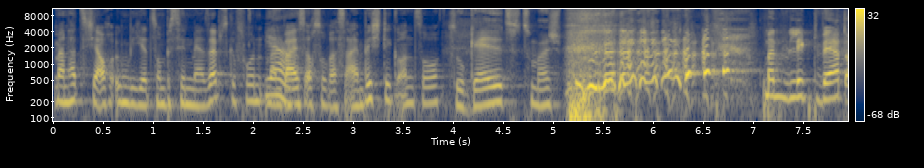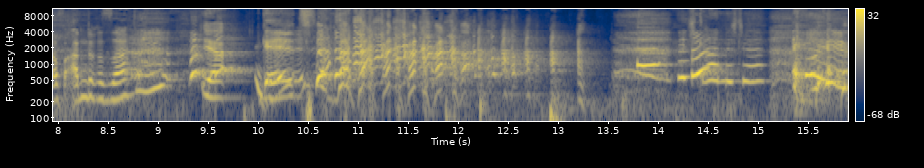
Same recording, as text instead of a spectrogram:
man hat sich ja auch irgendwie jetzt so ein bisschen mehr selbst gefunden. Ja. Man weiß auch so, was einem wichtig und so. So Geld zum Beispiel. man legt Wert auf andere Sachen. Ja, Geld. Gar nicht mehr. Okay.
